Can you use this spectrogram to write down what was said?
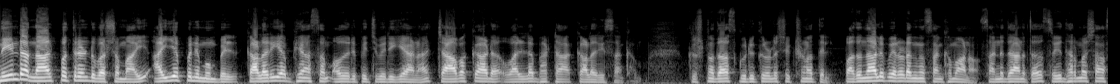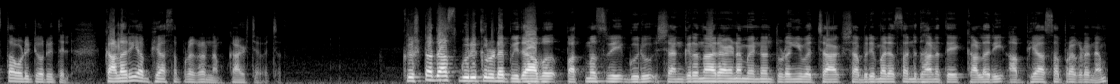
നീണ്ട നാൽപ്പത്തിരണ്ട് വർഷമായി അയ്യപ്പന് മുമ്പിൽ കളരി അഭ്യാസം അവതരിപ്പിച്ചു വരികയാണ് ചാവക്കാട് വല്ലഭട്ട കളരി സംഘം. കൃഷ്ണദാസ് ഗുരുക്കളുടെ ശിക്ഷണത്തിൽ പതിനാല് പേരടങ്ങുന്ന സംഘമാണ് സന്നിധാനത്ത് ശ്രീധർമ്മശാസ്ത്ര ഓഡിറ്റോറിയത്തിൽ കളരി അഭ്യാസ പ്രകടനം കാഴ്ചവെച്ചത്. കൃഷ്ണദാസ് ഗുരുക്കളുടെ പിതാവ് പത്മശ്രീ ഗുരു ശങ്കരനാരായണ മേനോൻ തുടങ്ങിവെച്ച ശബരിമല സന്നിധാനത്തെ കളരി അഭ്യാസ പ്രകടനം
